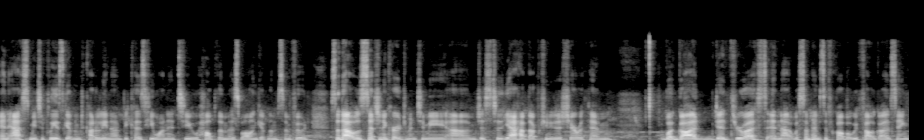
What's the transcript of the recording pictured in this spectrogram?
and asked me to please give them to Carolina because he wanted to help them as well and give them some food. So that was such an encouragement to me, um, just to yeah have the opportunity to share with him what God did through us, and that was sometimes difficult, but we felt God saying,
